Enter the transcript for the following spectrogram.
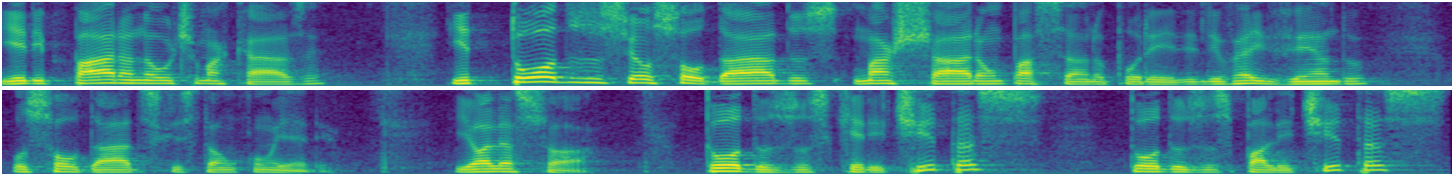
e ele para na última casa, e todos os seus soldados marcharam passando por ele. Ele vai vendo os soldados que estão com ele. E olha só, todos os queretitas, todos os paletitas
